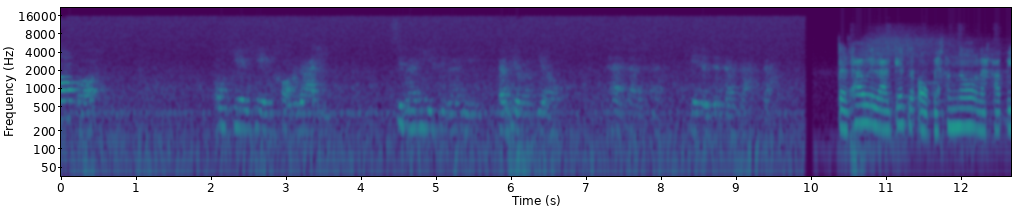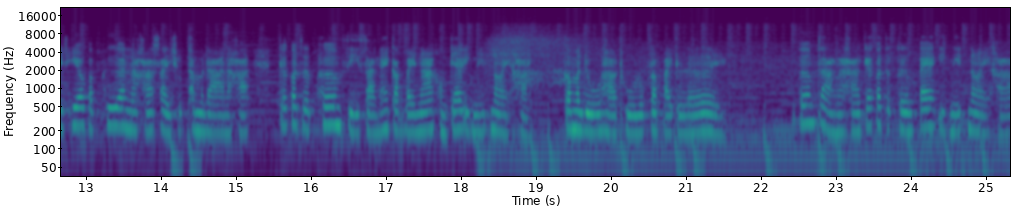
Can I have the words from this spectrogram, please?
นอกเหรอ โอเคโอเค ขอเวลาอีกสิบนาทีสิบนาทีแป๊บเดียวแป๊บเดียวใช่ใช่ใช่โอเคเดี๋ยวเจอกันจ้ะจ้ะแต่ถ้าเวลาแก้วจะออกไปข้างนอกนะคะ ไปเที่ยวกับเพื่อนนะคะ ใส่ชุดธรรมดานะคะ แก้วก็จะเพิ่มสีสันให้กับใบหน้าของแก้วอีกนิดหน่อยค่ะ ก็มาดู how to ลุกต่อไปกันเลย เริ่มจากนะคะ แก้วก็จะเติมแป้งอีกนิดหน่อยค่ะ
